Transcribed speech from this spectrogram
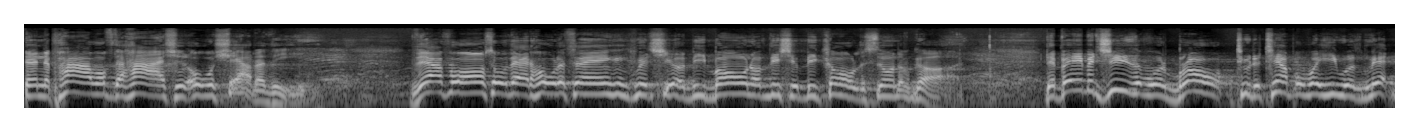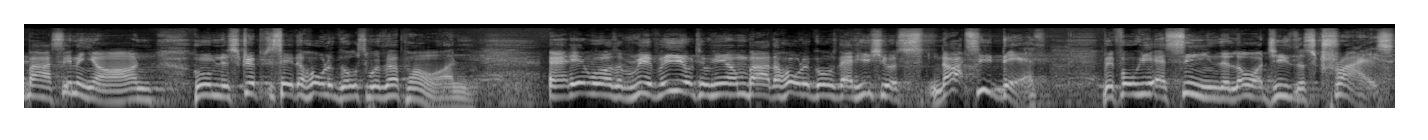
and the power of the high shall overshadow thee. Therefore also that holy thing which shall be born of thee shall be called the Son of God. The baby Jesus was brought to the temple where he was met by Simeon, whom the scriptures say the Holy Ghost was upon. And it was revealed to him by the Holy Ghost that he should not see death before he had seen the Lord Jesus Christ.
